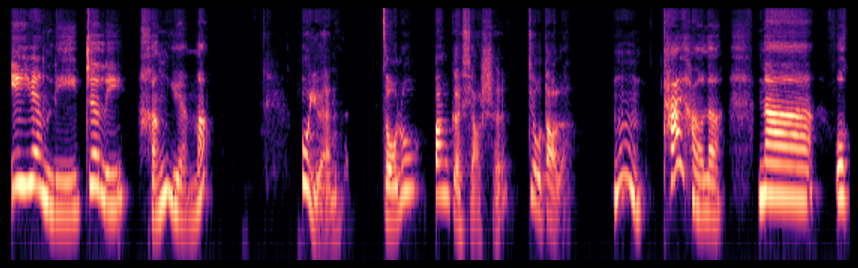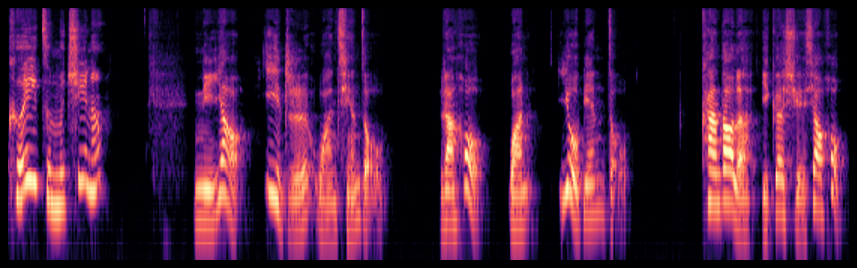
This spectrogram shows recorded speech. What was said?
医院离这里很远吗？不远，走路半个小时就到了。嗯，太好了，那我可以怎么去呢？ 你要一直往前走，然后往右边走，看到了一个学校后，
